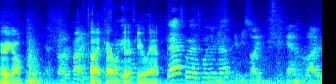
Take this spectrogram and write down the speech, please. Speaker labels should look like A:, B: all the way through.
A: There you go.
B: That's probably, probably.
A: Go ahead, get a few of that.
C: That's what I was wondering about.
B: If he's like, they can't arrive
